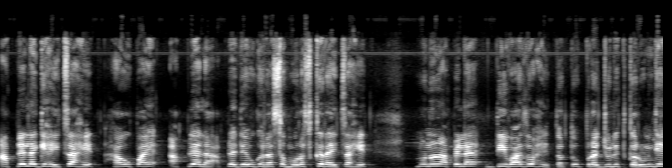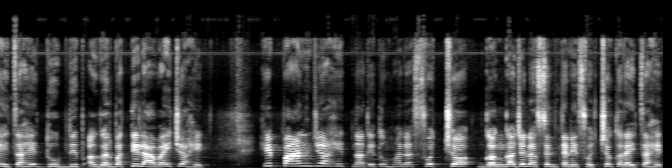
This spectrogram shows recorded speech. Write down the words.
आपल्याला घ्यायचं आहे हा उपाय आपल्याला आपल्या देवघरासमोरच करायचा आहे म्हणून आपल्याला दिवा जो आहे तर तो प्रज्वलित करून घ्यायचा आहे. धूपदीप अगरबत्ती लावायची आहेत. हे पान जे आहेत ना ते तुम्हाला स्वच्छ गंगाजल असेल त्याने स्वच्छ करायचं आहेत.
